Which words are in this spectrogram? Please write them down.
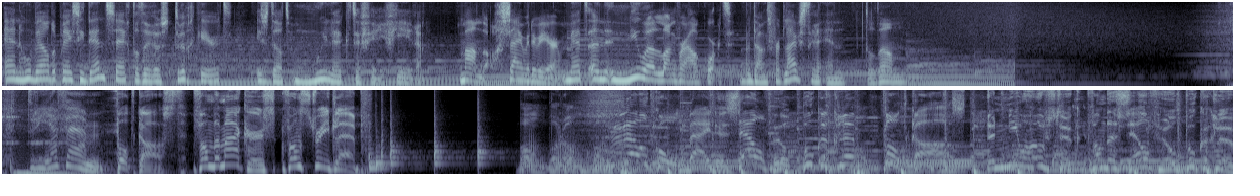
En hoewel de president zegt dat de rust terugkeert, is dat moeilijk te verifiëren. Maandag zijn we er weer met een nieuwe lang verhaal kort. Bedankt voor het luisteren en tot dan. 3FM podcast van de makers van Streetlab. Welkom bij de Zelfhulp Boekenclub podcast. Een nieuw hoofdstuk van de Zelfhulp Boekenclub.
